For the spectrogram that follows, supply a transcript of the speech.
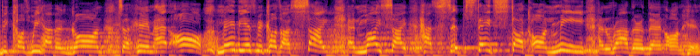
because we haven't gone to Him at all? Maybe it's because our sight and my sight has stayed stuck on me and rather than on Him.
